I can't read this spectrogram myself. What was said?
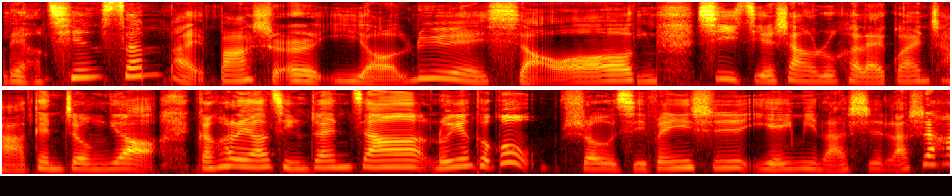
两千三百八十二亿哦，略小哦。细节上如何来观察更重要，赶快来邀请专家罗源投顾首席分析师严敏老师，老师好。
